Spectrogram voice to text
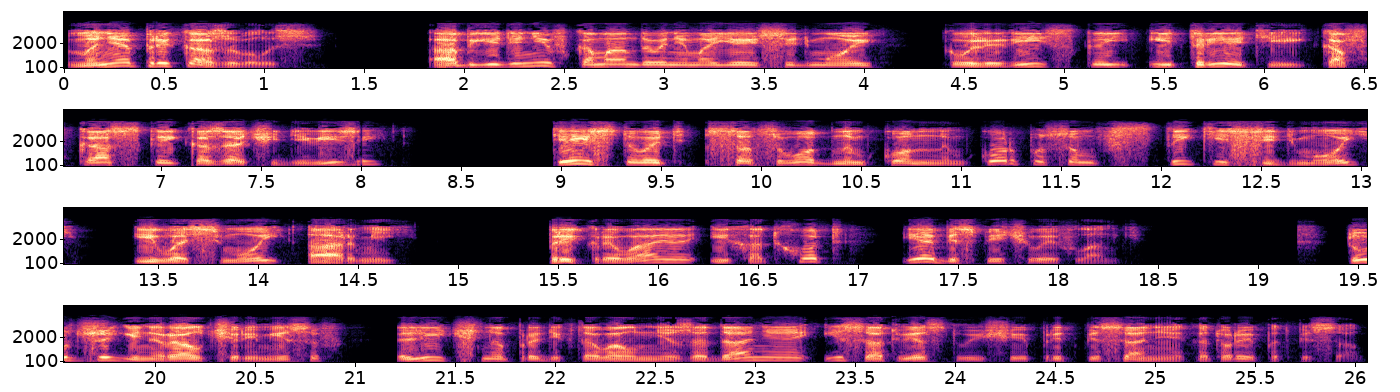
Мне приказывалось, объединив командование моей седьмой кавалерийской и третьей Кавказской казачьей дивизий, действовать со сводным конным корпусом в стыке седьмой и восьмой армий, прикрывая их отход и обеспечивая фланги. Тут же генерал Черемисов лично продиктовал мне задание и соответствующие предписания, которые подписал.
